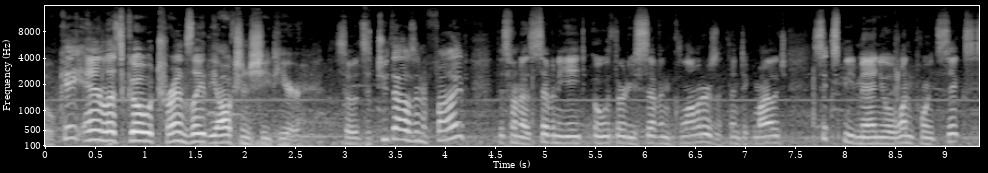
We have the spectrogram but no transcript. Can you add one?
Okay, and let's go translate the auction sheet here. So it's a 2005. This one has 78,037 kilometers, authentic mileage, six-speed manual, 1.6,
